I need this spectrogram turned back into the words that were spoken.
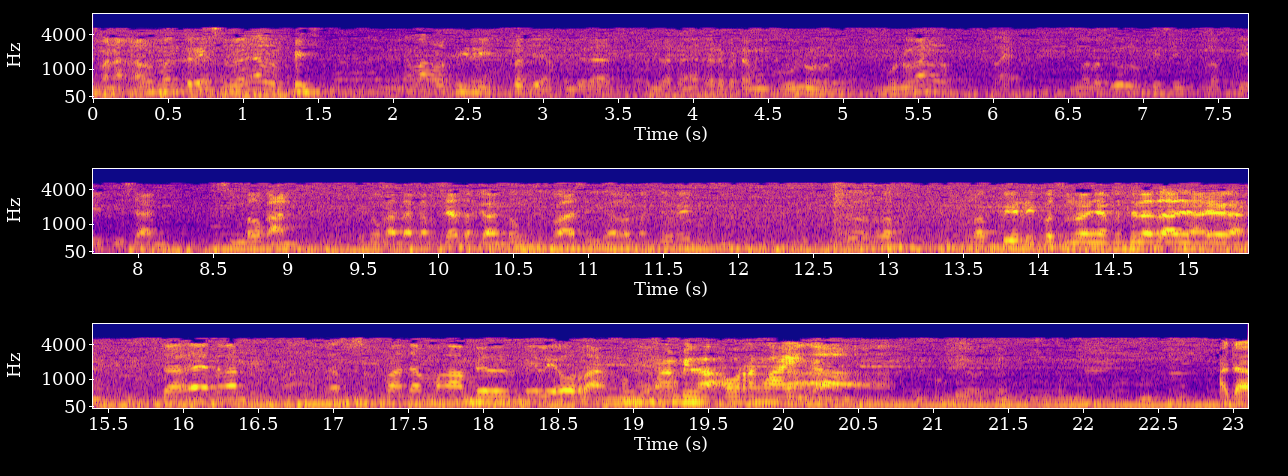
gimana kalau menteri sebenarnya lebih memang lebih ribet ya penjelas penjelasannya daripada membunuh loh. Membunuh kan menurutku lebih lebih bisa simpel kan. Itu kata kerja tergantung situasi. Kalau mencuri itu le- lebih ribet sebenarnya penjelasannya ya kan. Soalnya itu kan semacam mengambil milik orang. Mengambil hak orang lain kan? Ah. Oke oke. Ada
